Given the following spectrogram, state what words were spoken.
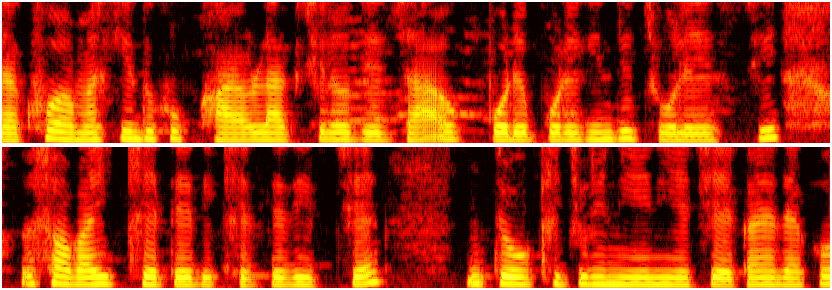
দেখো আমার কিন্তু খুব খারাপ লাগছিল যে যা হোক পরে পড়ে কিন্তু চলে এসেছি। তো সবাই খেতে খেতে দিচ্ছে। তো খিচুড়ি নিয়ে নিয়েছি। এখানে দেখো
